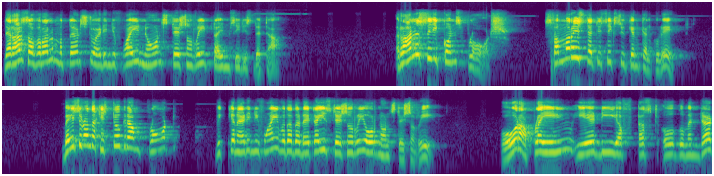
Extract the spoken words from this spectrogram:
There are several methods to identify non-stationary time series data. Run sequence plots. Summary statistics you can calculate. Based on the histogram plot, we can identify whether the data is stationary or non-stationary. Or applying ADF test augmented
